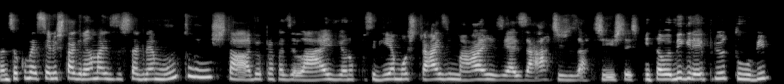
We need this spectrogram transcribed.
Antes eu comecei no Instagram, mas o Instagram é muito instável para fazer live. Eu não conseguia mostrar as imagens e as artes dos artistas. Então eu migrei pro YouTube.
